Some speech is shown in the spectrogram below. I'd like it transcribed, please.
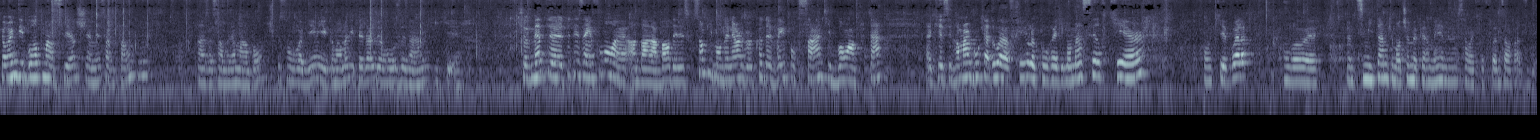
Il y a même des boîtes mensuelles, si jamais ça me tente. Ah, ça sent vraiment bon. Je sais pas si on voit bien, mais il y a comme vraiment des pédales de rose dedans. Je vais mettre euh, toutes les infos euh, dans la barre de description. Puis ils m'ont donné un code de 20% qui est bon en tout temps. c'est vraiment un beau cadeau à offrir pour euh, des moments self-care. Donc voilà, on va un petit me-time que mon chum me permet. ça va être le fun, ça va faire du bien.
